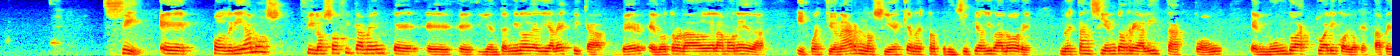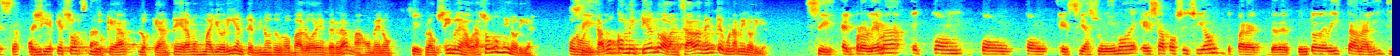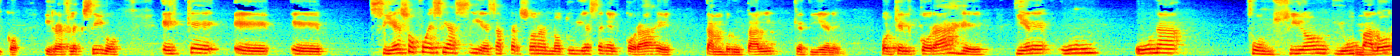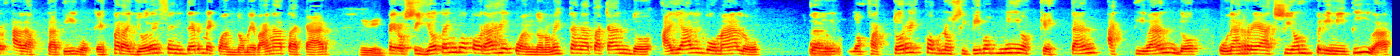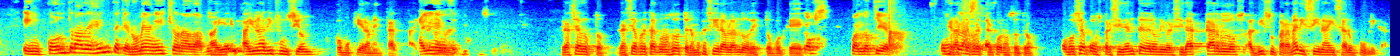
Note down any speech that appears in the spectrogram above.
Sí, eh, podríamos filosóficamente eh, y en términos de dialéctica ver el otro lado de la moneda y cuestionarnos si es que nuestros principios y valores no están siendo realistas con el mundo actual y con lo que está pensando. O si es que son los que, los que antes éramos mayoría en términos de unos valores, ¿verdad? Más o menos plausibles, ahora somos minoría. O nos estamos convirtiendo avanzadamente en una minoría. Sí, el problema con, con, con eh, si asumimos esa posición para, desde el punto de vista analítico y reflexivo, es que eh, eh, si eso fuese así, esas personas no tuviesen el coraje tan brutal que tienen, porque el coraje tiene un, una función y un valor adaptativo, que es para yo defenderme cuando me van a atacar pero si yo tengo coraje cuando no me están atacando, hay algo malo con los factores cognitivos míos que están activando una reacción primitiva en contra de gente que no me han hecho nada. Hay, una disfunción como quiera mental. Gracias, doctor. Gracias por estar con nosotros. Tenemos que seguir hablando de esto porque... Cuando quiera. Gracias por estar con nosotros. José, presidente de la Universidad Carlos Albizu para Medicina y Salud Pública.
